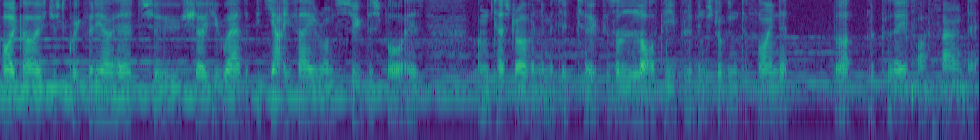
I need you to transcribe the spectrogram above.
Hi guys, just a quick video here to show you where the Bugatti Veyron Super Sport is on Test Drive Unlimited 2 because a lot of people have been struggling to find it but luckily I found it.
